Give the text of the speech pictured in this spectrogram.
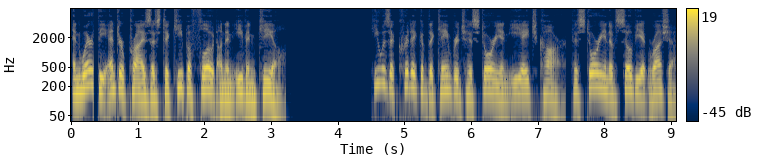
and where the enterprise is to keep afloat on an even keel. He was a critic of the Cambridge historian E. H. Carr, historian of Soviet Russia,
